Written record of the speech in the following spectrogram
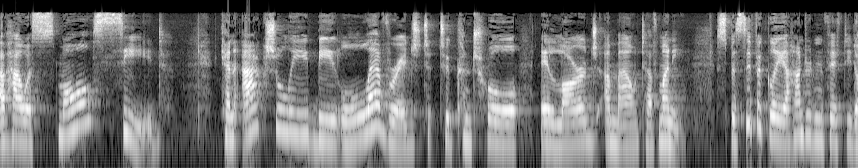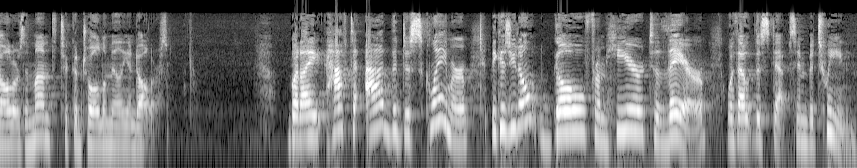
of how a small seed can actually be leveraged to control a large amount of money, specifically $150 a month to control a million dollars. But I have to add the disclaimer because you don't go from here to there without the steps in between.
